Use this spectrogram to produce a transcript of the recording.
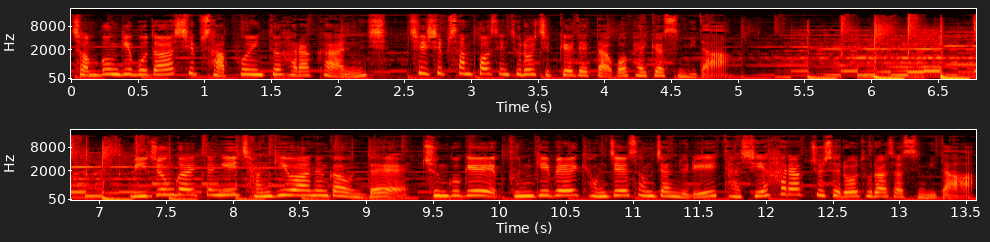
전분기보다 14포인트 하락한 73%로 집계됐다고 밝혔습니다. 미중 갈등이 장기화하는 가운데 중국의 분기별 경제 성장률이 다시 하락 추세로 돌아섰습니다.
